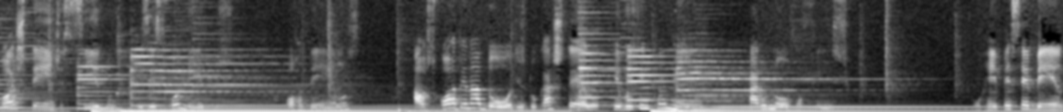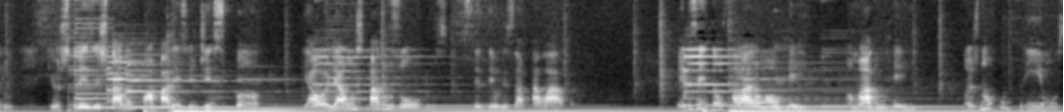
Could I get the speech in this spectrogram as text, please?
Vós tendes sido os escolhidos. Ordeno aos coordenadores do castelo que vos encaminhem para o novo ofício. O rei, percebendo que os três estavam com aparência de espanto e a olhar uns para os outros, cedeu-lhes a palavra. Eles então falaram ao rei: Amado rei, nós não cumprimos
